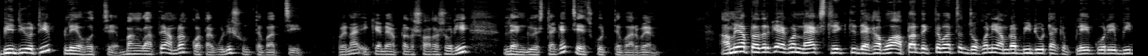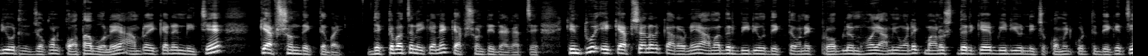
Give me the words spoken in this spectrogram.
ভিডিওটি প্লে হচ্ছে। বাংলাতে আমরা কথাগুলি শুনতে পাচ্ছি। না? এখানে আপনারা সরাসরি ল্যাঙ্গুয়েজটাকে চেঞ্জ করতে পারবেন। আমি আপনাদেরকে এখন নেক্সট ট্রিকটি দেখাবো। আপনারা দেখতে পাচ্ছেন, যখনই আমরা ভিডিওটাকে প্লে করি ভিডিওতে যখন কথা বলে, আমরা এখানে নিচে ক্যাপশন দেখতে পাই। দেখতে পাচ্ছেন, এখানে ক্যাপশনটি দেখাচ্ছে। কিন্তু এই ক্যাপশনের কারণে আমাদের ভিডিও দেখতে অনেক প্রবলেম হয়। আমি অনেক মানুষদেরকে ভিডিওর নিচে কমেন্ট করতে দেখেছি।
